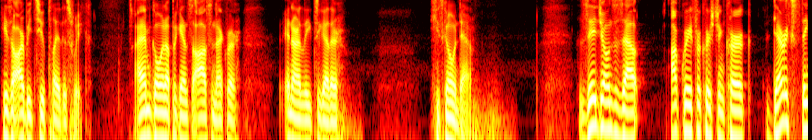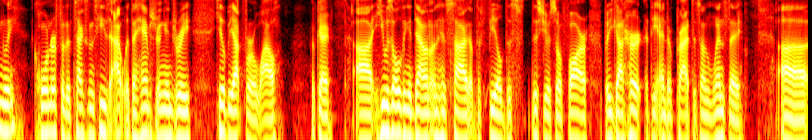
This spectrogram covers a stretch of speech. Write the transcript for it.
He's an RB2 play this week. I am going up against Austin Ekeler in our league together. He's going down. Zay Jones is out. Upgrade for Christian Kirk. Derek Stingley, corner for the Texans. He's out with a hamstring injury. He'll be out for a while. Okay. Uh, he was holding it down on his side of the field this this year so far, but he got hurt at the end of practice on Wednesday. Uh,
